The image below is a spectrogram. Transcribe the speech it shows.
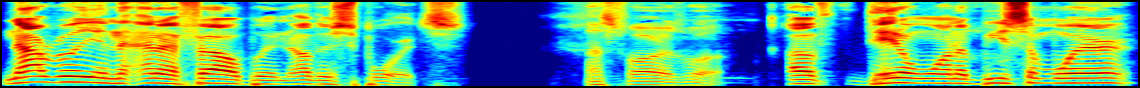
Not really in the NFL, but in other sports. As far as what? Of they don't want to be somewhere,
